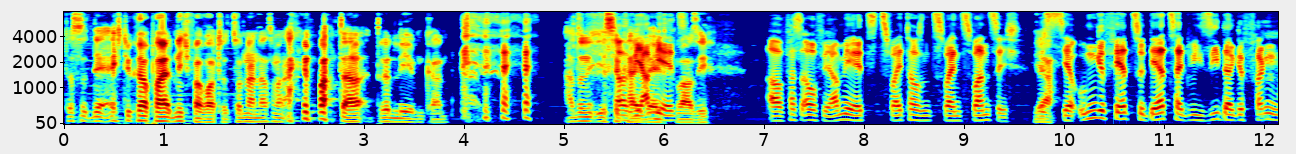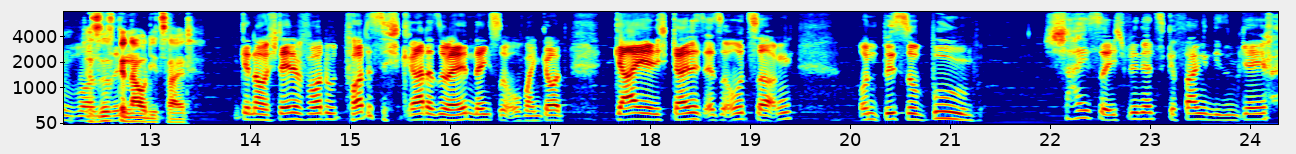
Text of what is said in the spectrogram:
Dass der echte Körper halt nicht verrottet, sondern dass man einfach da drin leben kann. Also eine Isekai-Welt quasi. Aber pass auf, wir haben ja jetzt 2022. Ja. Das ist ja ungefähr zu der Zeit, wie sie da gefangen worden sind. Das ist genau die Zeit. Genau, stell dir vor, du portest dich gerade so dahin, denkst so, oh mein Gott, geil, ich kann jetzt SO zocken. und bist so, boom. Scheiße, ich bin jetzt gefangen in diesem Game.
